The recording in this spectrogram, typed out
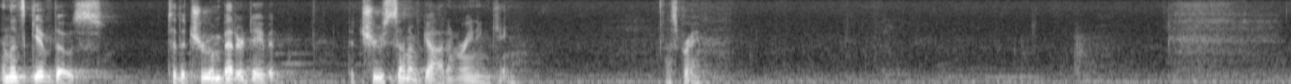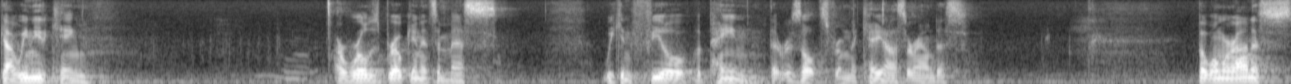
And let's give those to the true and better David, the true Son of God and reigning King. Let's pray. God, we need a king. Our world is broken, it's a mess we can feel the pain that results from the chaos around us. But when we're honest,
